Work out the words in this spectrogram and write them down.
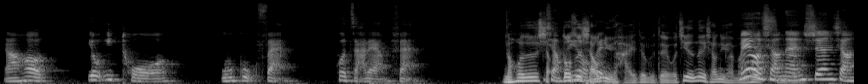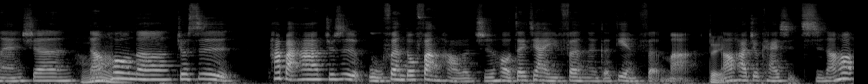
然后又一坨五谷饭或杂粮饭，然后是小都是小女孩对不对？我记得那个小女孩没有小男生，小男生，然后呢就是。他把它就是五份都放好了之后，再加一份那个淀粉嘛，对，然后他就开始吃。然后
